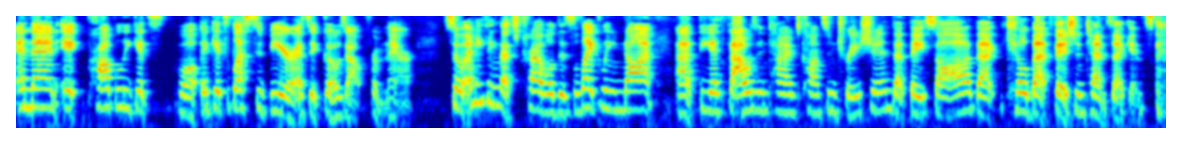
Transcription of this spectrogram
and then it probably gets well, it gets less severe as it goes out from there. So anything that's traveled is likely not at the a thousand times concentration that they saw that killed that fish in 10 seconds.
